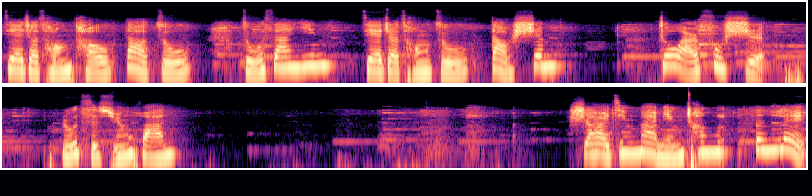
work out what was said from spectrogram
接着从头到足，足三阴接着从足到身，周而复始，如此循环。十二经脉名称分类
